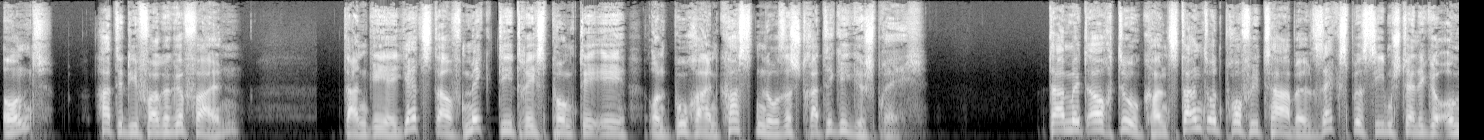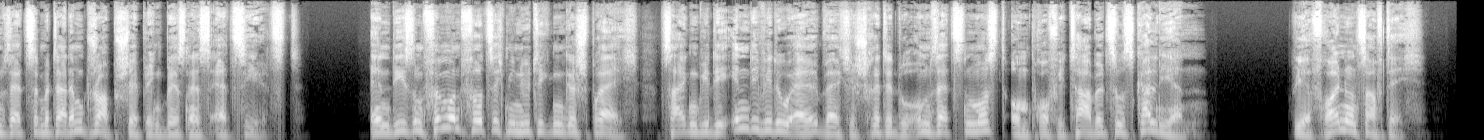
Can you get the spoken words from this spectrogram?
Und? Hat dir die Folge gefallen? Dann gehe jetzt auf mickdietrichs.de und buche ein kostenloses Strategiegespräch damit auch du konstant und profitabel sechs- bis siebenstellige Umsätze mit deinem Dropshipping-Business erzielst. In diesem 45-minütigen Gespräch zeigen wir dir individuell, welche Schritte du umsetzen musst, um profitabel zu skalieren. Wir freuen uns auf dich.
